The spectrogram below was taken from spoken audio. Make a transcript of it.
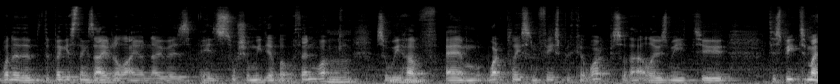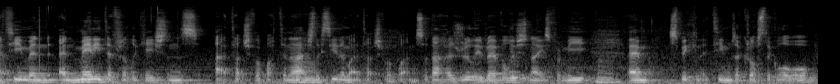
one of the, the biggest things I rely on now is, is social media but within work. Mm. So we have um, Workplace and Facebook at work, so that allows me to to speak to my team in, in many different locations at a touch of a button and mm. actually see them at a touch of a button. So that has really revolutionised for me mm. um, speaking to teams across the globe,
